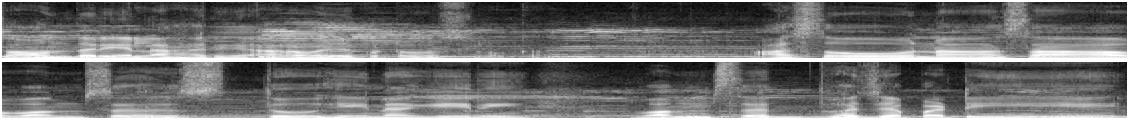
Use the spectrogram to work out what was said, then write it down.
సౌందర్యలహరి అరవై ఒకటవ శ్లోకం. అసో నాసా వంశస్తు హినగిరి వంశధ్వజపటి.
